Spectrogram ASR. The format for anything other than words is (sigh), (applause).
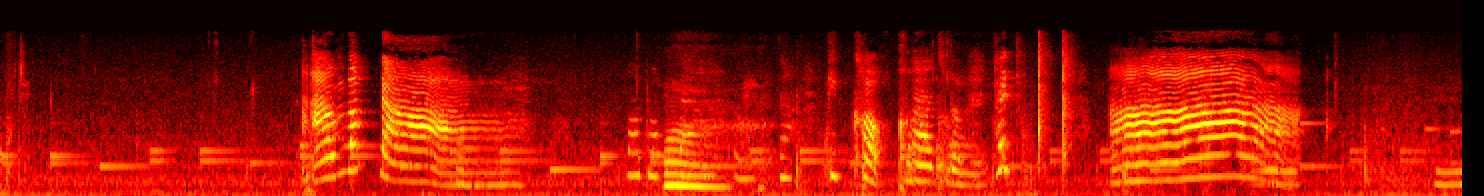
보자 보자 안 먹다. 와 키커 커. 그럼 아. 음.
